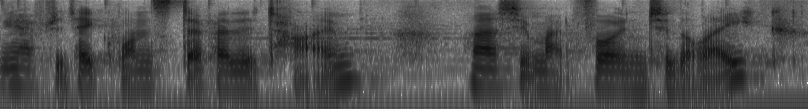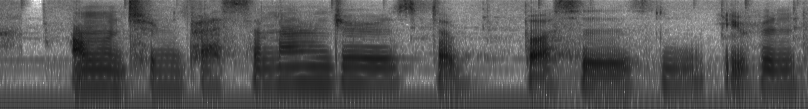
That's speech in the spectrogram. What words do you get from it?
You have to take one step at a time, or else you might fall into the lake. I want to impress the managers, the bosses, and even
